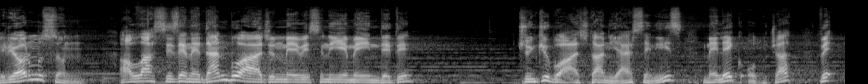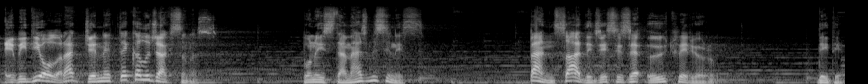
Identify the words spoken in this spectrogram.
''Biliyor musun, Allah size neden bu ağacın meyvesini yemeyin dedi?'' Çünkü bu ağaçtan yerseniz melek olacak ve ebedi olarak cennette kalacaksınız. Bunu istemez misiniz? Ben sadece size öğüt veriyorum." dedi.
